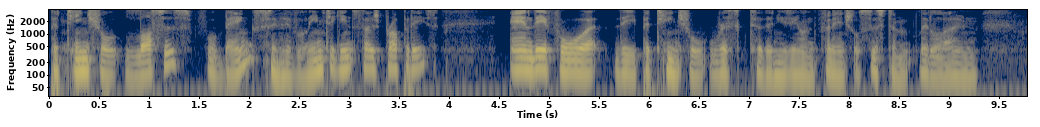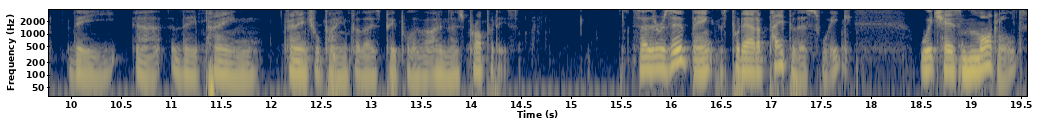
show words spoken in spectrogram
potential losses for banks who have lent against those properties, and therefore the potential risk to the New Zealand financial system, let alone the uh, the pain, financial pain for those people who own those properties. So the Reserve Bank has put out a paper this week which has modelled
